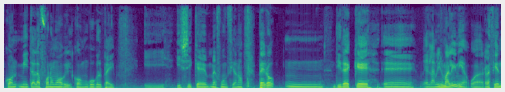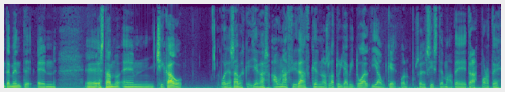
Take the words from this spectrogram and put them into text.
con mi teléfono móvil, con Google Pay y, sí que me funcionó. Pero mm, diré que en la misma línea, recientemente en, estando en Chicago, pues ya sabes que llegas a una ciudad que no es la tuya habitual y aunque, bueno, pues el sistema de transporte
